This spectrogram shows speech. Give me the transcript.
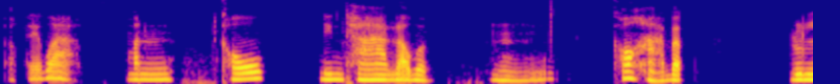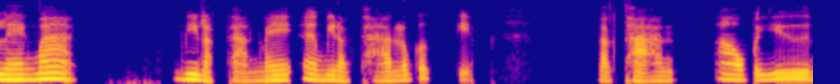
เขาเรียกว่ามันเขานินทาเราแบบอืมข้อหาแบบรุนแรงมาก มีหลักฐานไหมเออ มีหลักฐานแล้วก็เก็บหลักฐานเอาไปยื่น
